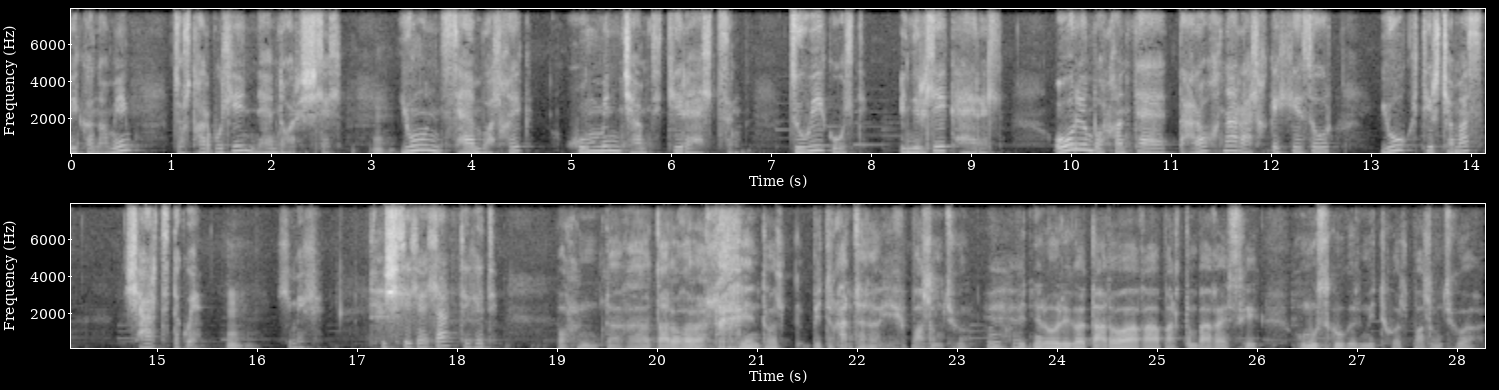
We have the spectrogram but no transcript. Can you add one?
Мика номын 6 дугаар бүлгийн 8 дугаар ишлэл. Юун сайн болохыг хүмүн чамд тэр айлцсан. Зүвийг үлд, инэрлийг хайрал өөрийн бурхантай даруухнаар алах гэхээс өөр юуг тэр чамаас шаарддаг вэ? химэх бишлэл байла. Тэгээд бурхантайгаа даруугаар алхахын тулд бид нар ганцаараа хийх боломжгүй. Бид нэр өөрийгөө даруу байгаа, бардам байгаа эсхийг хүмүүсгүйгээр мэдэх бол боломжгүй байна.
